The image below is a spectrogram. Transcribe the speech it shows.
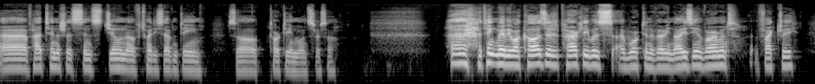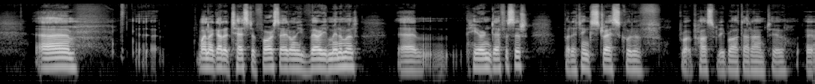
Uh, I've had tinnitus since June of 2017, so 13 months or so. Uh, I think maybe what caused it partly was I worked in a very noisy environment, a factory. Um, when I got it tested first, I had only very minimal um, hearing deficit, but I think stress could have possibly brought that on too. Uh,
